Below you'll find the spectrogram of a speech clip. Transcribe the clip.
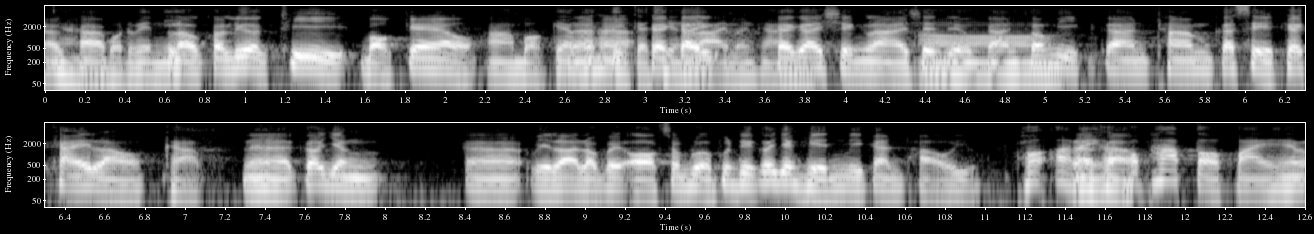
นะครับอ่าบริเวณนี้เราก็เลือกที่บ่อแก้วอ่าบ่อแก้วก็นะฮะติดกับใกล้เชียงรายเหมือนกันใกล้ๆเชียงรายเช่นเดียวกันอ๋อก็มีการทำเกษตรคล้ายๆเราครับนะฮะก็ยังอ่าเวลาเราไปออกสำรวจพื้นที่ก็ยังเห็นมีการเผาอยู่ เพราะอะไรครับนะเพราะภาพต่อไปใช่ไหม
